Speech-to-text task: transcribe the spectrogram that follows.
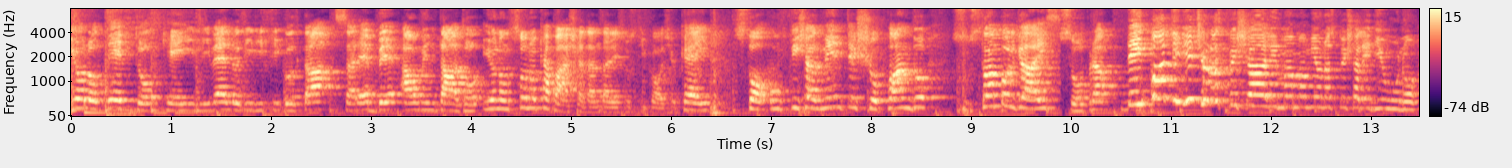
Io l'ho detto che il livello di difficoltà sarebbe aumentato. Io non sono capace ad andare su sti cosi, ok? Sto ufficialmente shoppando su Stumble Guys sopra dei patti 10 una speciale, mamma mia, una speciale di uno.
